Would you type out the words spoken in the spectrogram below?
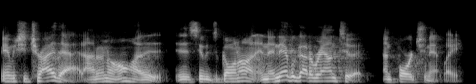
maybe we should try that. I don't know. I, see what's going on, and I never got around to it, unfortunately.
